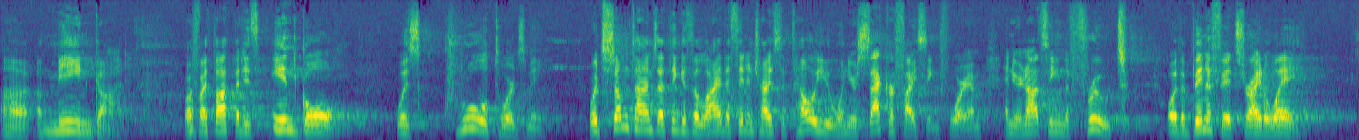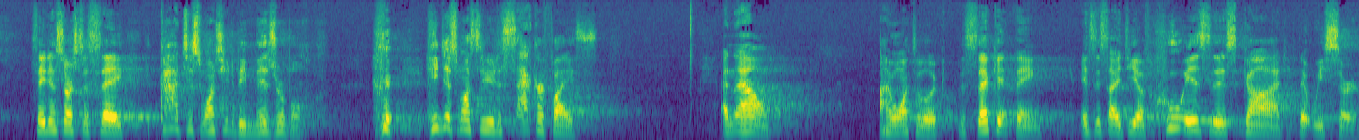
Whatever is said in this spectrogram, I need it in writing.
uh, a mean God, or if I thought that his end goal was cruel towards me, which sometimes I think is a lie that Satan tries to tell you when you're sacrificing for him and you're not seeing the fruit or the benefits right away. Satan starts to say, God just wants you to be miserable. he just wants you to sacrifice. And now, I want to look. The second thing is this idea of who is this God that we serve?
